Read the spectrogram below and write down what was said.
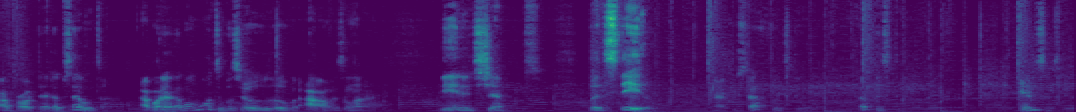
I brought that up several times. I brought that up on multiple shows over our offensive line being in shambles. But still, Matthew Stafford's still there. Is still there. Henderson's still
